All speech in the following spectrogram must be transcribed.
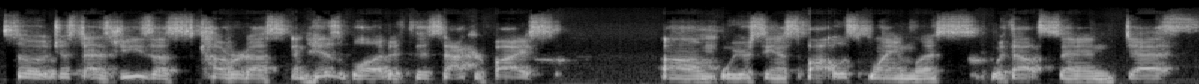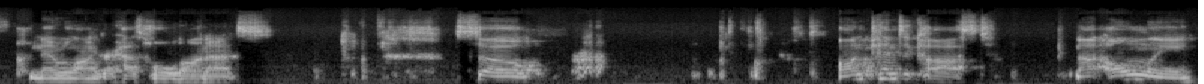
so just as Jesus covered us in his blood with his sacrifice, um, we are seen as spotless, blameless, without sin. Death no longer has hold on us. So on Pentecost, not only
